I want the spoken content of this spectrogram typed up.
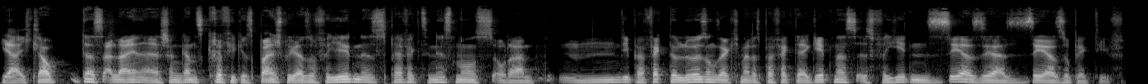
ja, ich glaube, das alleine ist schon ein ganz griffiges Beispiel. Also für jeden ist Perfektionismus oder mh, mm, die perfekte Lösung, sag ich mal, das perfekte Ergebnis, ist für jeden sehr, sehr, sehr subjektiv.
